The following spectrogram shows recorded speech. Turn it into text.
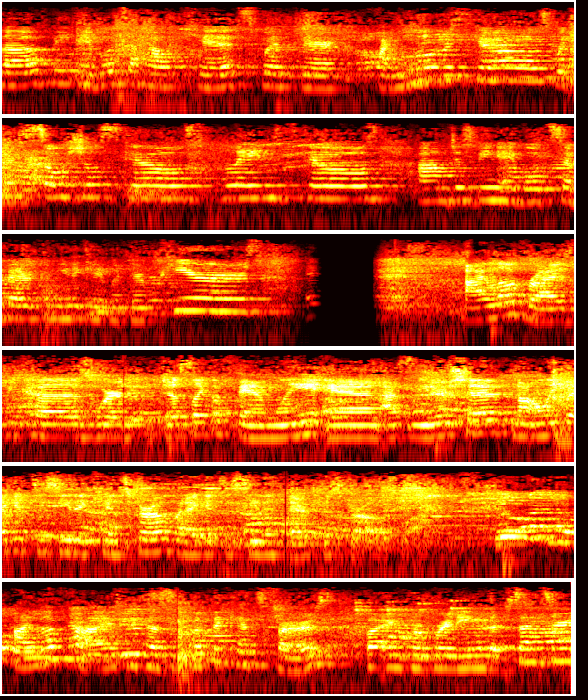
love being able to help kids with their fine motor skills, with their social skills, playing skills, um, just being able to better communicate with their peers. I love Rise because we're just like a family, and as leadership, not only do I get to see the kids grow, but I get to see the therapists grow as well. I love Rise because we put the kids first, but incorporating their sensory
